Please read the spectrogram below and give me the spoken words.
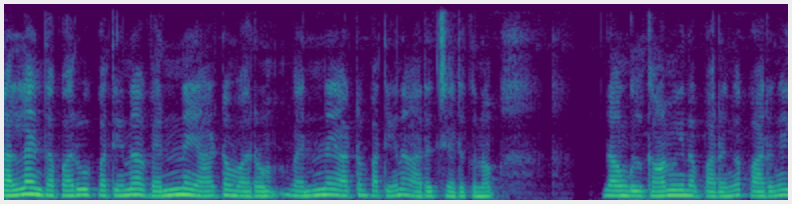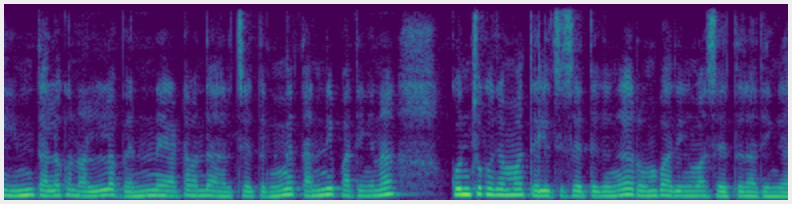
நல்லா இந்த பருப்பு பார்த்திங்கன்னா வெண்ணெய் ஆட்டம் வரும். வெண்ணெய் ஆட்டம் பார்த்திங்கன்னா அரைச்சி எடுக்கணும். நான் உங்களுக்கு காமிக்கிறேன் பாருங்கள் பாருங்கள் இந்த அளவுக்கு நல்ல வெண்ணையாட்டம் வந்து அரைச்சி எடுத்துக்கோங்க. தண்ணி பார்த்தீங்கன்னா கொஞ்சம் கொஞ்சமாக தெளித்து சேர்த்துக்கோங்க. ரொம்ப அதிகமாக சேர்த்துடாதீங்க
